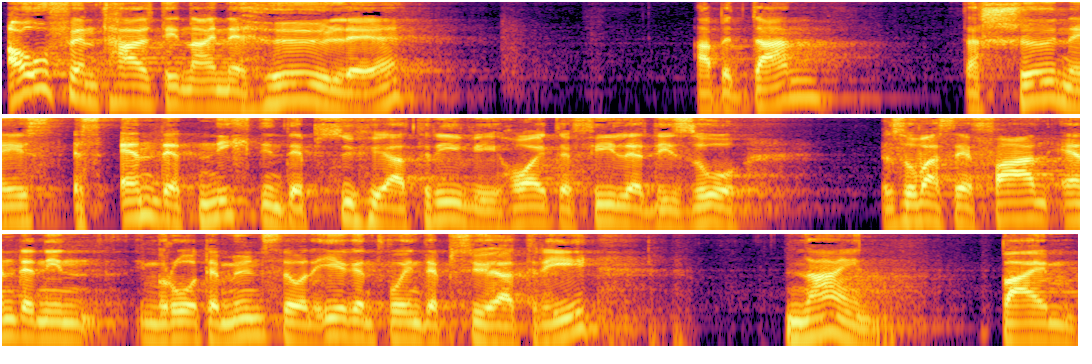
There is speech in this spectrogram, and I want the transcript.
Aufenthalt in einer Höhle. Aber dann, das Schöne ist, es endet nicht in der Psychiatrie, wie heute viele, die so sowas erfahren, enden in, im Rote Münze oder irgendwo in der Psychiatrie. Nein, beim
